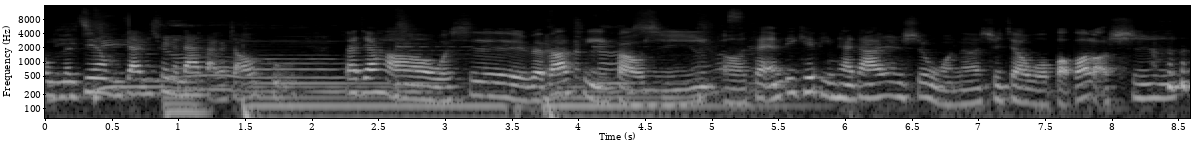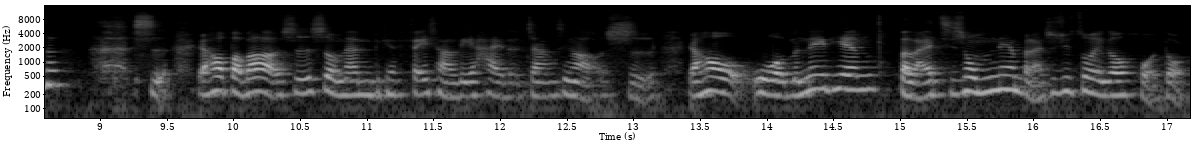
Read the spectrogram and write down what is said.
我们的今天我们嘉宾先跟大家打个招呼。大家好，我是 Rebati 宝仪。呃，在 MBK 平台大家认识我呢，是叫我宝宝老师。是，然后宝宝老师是我们 M B K 非常厉害的张欣老师。然后我们那天本来其实我们那天本来是去做一个活动，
